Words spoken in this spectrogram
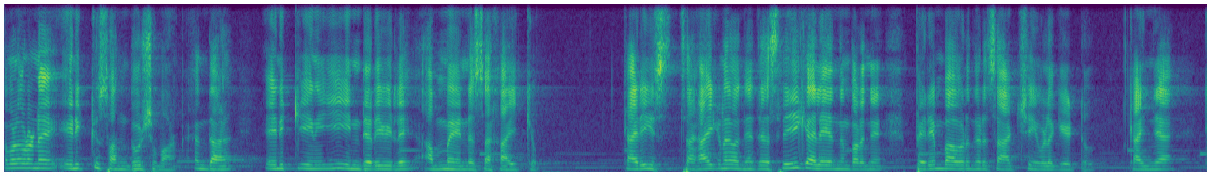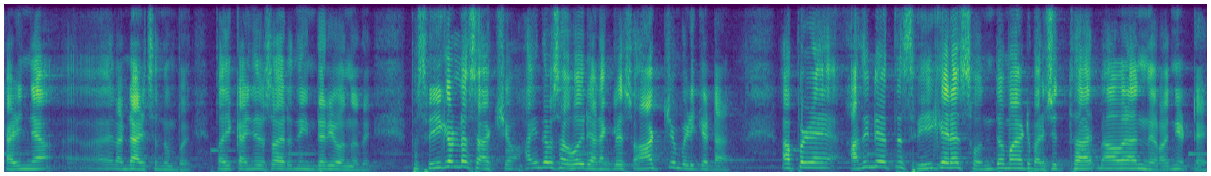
അപ്പോൾ പറഞ്ഞ എനിക്ക് സന്തോഷമാണ്. എന്താണ് എനിക്ക് ഈ ഇന്റർവ്യൂവിൽ അമ്മ എന്നെ സഹായിക്കും. കാര്യം സഹായിക്കണമെന്ന് പറഞ്ഞാൽ ശ്രീകലയെന്നും പറഞ്ഞ് പെരുമ്പാവൂർന്നൊരു സാക്ഷി ഇവളെ കേട്ടു. കഴിഞ്ഞ കഴിഞ്ഞ രണ്ടാഴ്ച മുമ്പ്. അപ്പോൾ അത് കഴിഞ്ഞ ദിവസമായിരുന്നു ഇന്റർവ്യൂ വന്നത്. അപ്പോൾ സ്ത്രീകളുടെ സാക്ഷ്യം ഹൈന്ദവ സഹോദരിയാണെങ്കിൽ സാക്ഷ്യം പിടിക്കട്ടെ. അപ്പോഴേ അതിന്റെ അകത്ത് സ്ത്രീകളെ സ്വന്തമായിട്ട് പരിശുദ്ധാത്മാവിനാൽ നിറഞ്ഞിട്ട്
